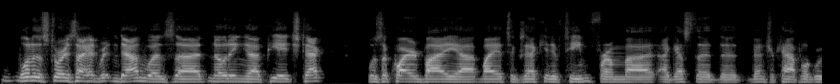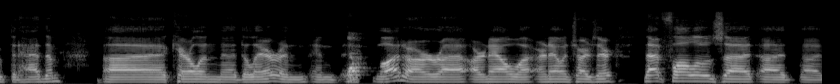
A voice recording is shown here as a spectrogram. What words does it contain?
one of the stories I had written down was uh, noting uh, PH Tech was acquired by uh, by its executive team from uh, I guess the the venture capital group that had them. Uh, Carolyn uh, Dallaire and and, yep. and are uh, are now uh, are now in charge there. That follows uh, uh, uh,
